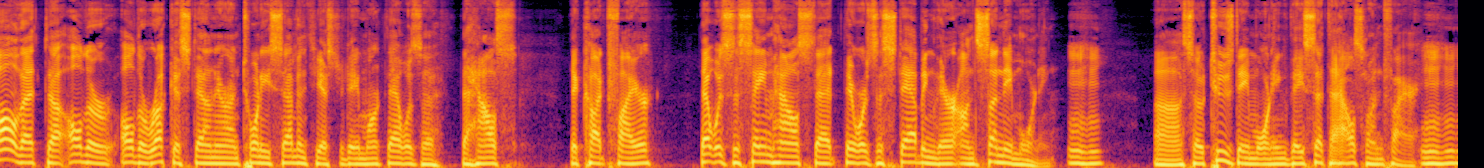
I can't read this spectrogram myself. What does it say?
All that, uh, all the all the ruckus down there on 27th yesterday, Mark. That was a the house that caught fire. That was the same house that there was a stabbing there on Sunday morning. Mm-hmm. Uh, so Tuesday morning they set the house on fire. Mm-hmm.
